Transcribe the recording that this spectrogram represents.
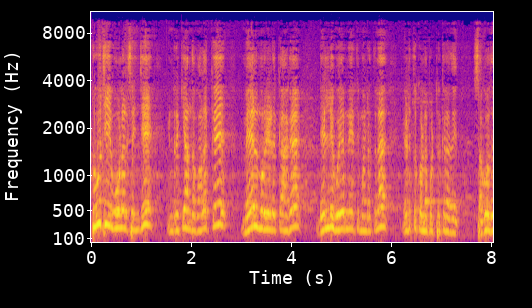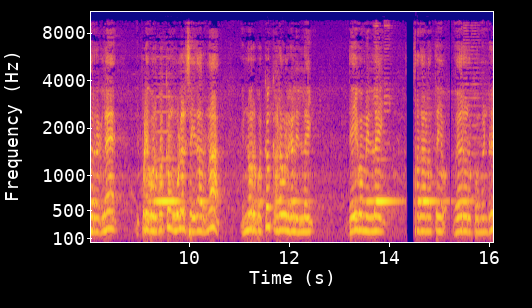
டூ ஜி ஊழல் செஞ்சு இன்றைக்கு அந்த வழக்கு மேல்முறையீடுக்காக டெல்லி உயர்நீதிமன்றத்தில் எடுத்துக்கொள்ளப்பட்டிருக்கிறது சகோதரர்களே இப்படி ஒரு பக்கம் ஊழல் செய்தாருன்னா இன்னொரு பக்கம் கடவுள்கள் இல்லை தெய்வம் இல்லை சமாதானத்தை வேறொருப்போம் என்று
